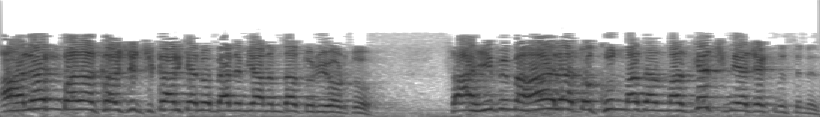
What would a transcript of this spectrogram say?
Alem bana karşı çıkarken o benim yanımda duruyordu. Sahibime hala dokunmadan vazgeçmeyecek misiniz?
